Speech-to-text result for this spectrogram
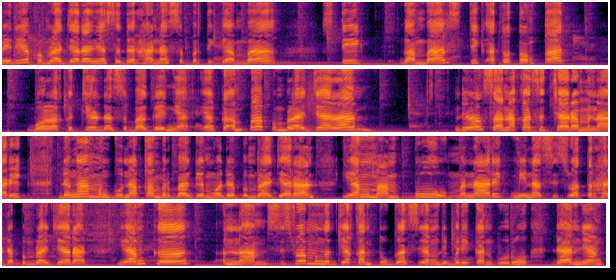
media pembelajaran yang sederhana seperti gambar, stick, gambar, stick atau tongkat, bola kecil dan sebagainya. Yang keempat, pembelajaran dilaksanakan secara menarik dengan menggunakan berbagai model pembelajaran yang mampu menarik minat siswa terhadap pembelajaran. Yang ke Enam, siswa mengerjakan tugas yang diberikan guru dan yang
